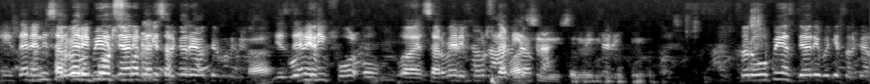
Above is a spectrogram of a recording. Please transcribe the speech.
Is there any survey reports ಜಾರಿ for ಬಗ್ಗೆ that? ಸರ್ಕಾರ ಯಾವ ತೀರ್ಮಾನ ಕೈಗೊಂಡಿದೆ? ಆ? Is there any for, uh, survey reports that you have? ಮಾಡ್ತೀವಿ ಸರ್ವೆ ಸರ್ ಓಪಿಎಸ್ ಜಾರಿ ಬಗ್ಗೆ ಸರ್ಕಾರ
